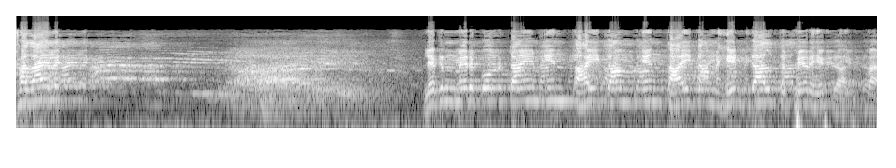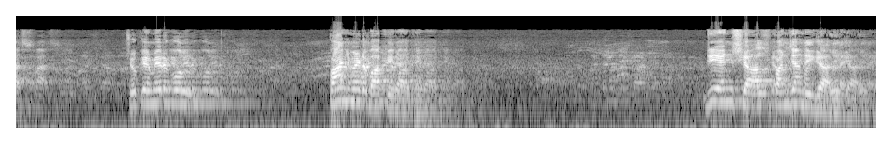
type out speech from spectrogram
فضائل لیکن میرے کو ٹائم انتہائی کم انتہائی کم ایک گال تو پھر ایک گال بس۔ چونکہ میرے کو پانچ منٹ باقی رہ گئے۔ جی انشاءاللہ پنجاں دی گال ہے۔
